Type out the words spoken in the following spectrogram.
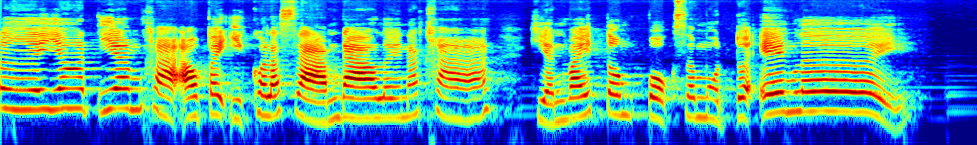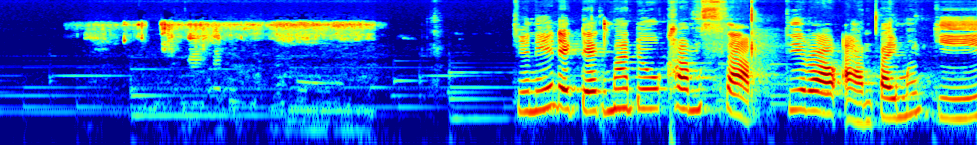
เลยยอดเยี่ยมค่ะ เอาไปอีกคนละสามดาวเลยนะคะ เขียนไว้ตรงปกสมุดตัวเองเลยทีนี้เด็กๆมาดูคำศัพท์ที่เราอ่านไปเมื่อกี้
